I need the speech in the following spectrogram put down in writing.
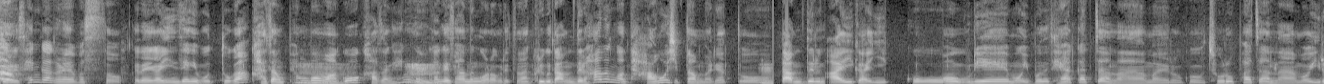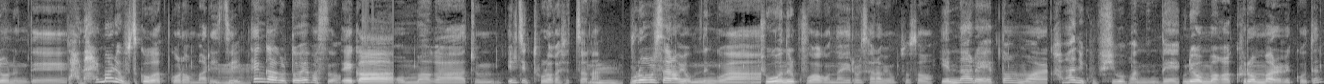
때를 생각을 해봤어. 내가 인생의 모토가 가장 평범하고 음. 가장 행복하게 사는 거라 그랬잖아. 그리고 남들 하는 건 다 하고 싶단 말이야 또. 음. 남들은 아이가 있고, 어 우리 애뭐 이번에 대학 갔잖아, 막 이러고 졸업하잖아, 뭐 이러는데 난 할 말이 없을 것 같- 거란 말이지. 음. 생각을 또 해봤어. 내가 엄마가 좀 일찍 돌아가셨잖아. 음. 물어볼 사람이 없는 거야. 조언을 구하거나 이럴 사람이 없어서 옛날에 했던 말 가만히 곱씹어 봤는데 우리 엄마가 그런 말을 했거든.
